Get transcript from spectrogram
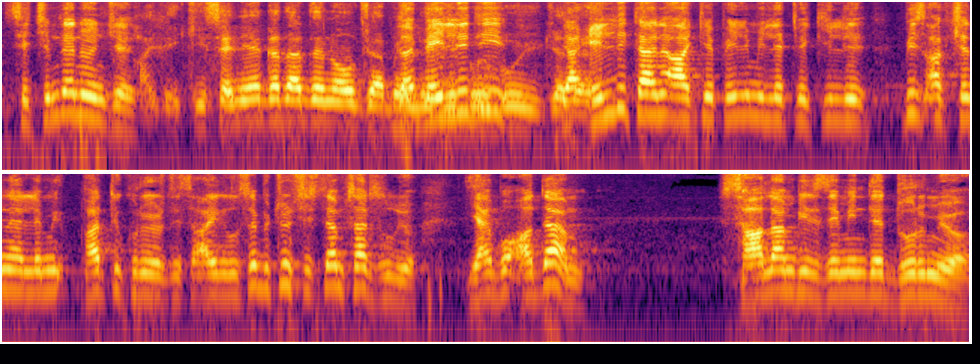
Seçimden önce haydi iki seneye kadar da ne olacağı belli, Ya belli bu- değil. Bu ülkede. ya 50 tane AKP'li milletvekili biz Akşener'le parti kuruyoruz dese ayrılırsa bütün sistem sarsılıyor. Yani bu adam sağlam bir zeminde durmuyor.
